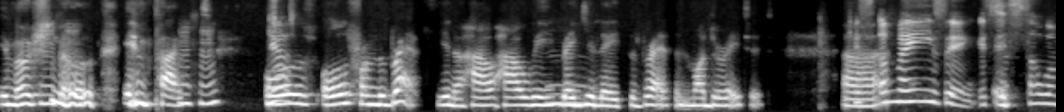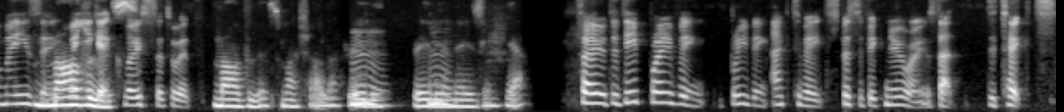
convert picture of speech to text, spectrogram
emotional mm-hmm. impact, mm-hmm. all yeah. all from the breath. You know how how we mm. regulate the breath and moderate it. Uh, it's amazing. It's, it's, just so amazing marvelous. when you get closer to it. Marvelous, mashallah. Really, mm. really mm. amazing. Yeah. So the deep breathing breathing activates specific neurons that detects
